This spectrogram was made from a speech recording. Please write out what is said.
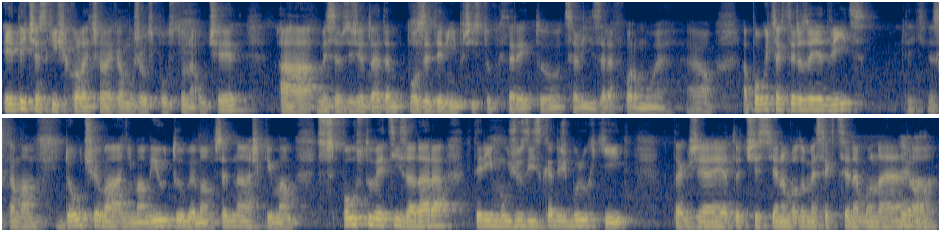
i ty české školy člověka můžou spoustu naučit a myslím si, že to je ten pozitivní přístup, který tu celý zreformuje. Jo? A pokud se chci dozvědět víc, teď dneska mám doučování, mám YouTube, mám přednášky, mám spoustu věcí zadara, které můžu získat, když budu chtít, takže je to čistě jenom o tom, jestli chci nebo ne. Jo, a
